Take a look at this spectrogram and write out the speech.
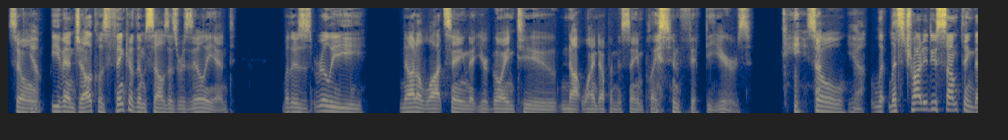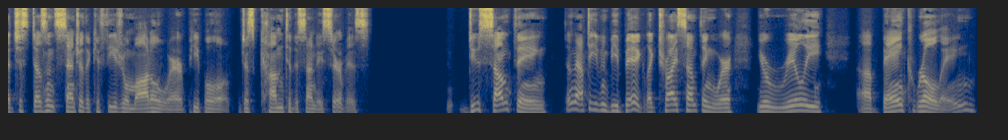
So Yep. evangelicals think of themselves as resilient, but there's really not a lot saying that you're going to not wind up in the same place in 50 years. So Yeah. let, us try to do something that just doesn't center the cathedral model where people just come to the Sunday service. Do something doesn't have to even be big. Like try something where you're really uh, bankrolling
